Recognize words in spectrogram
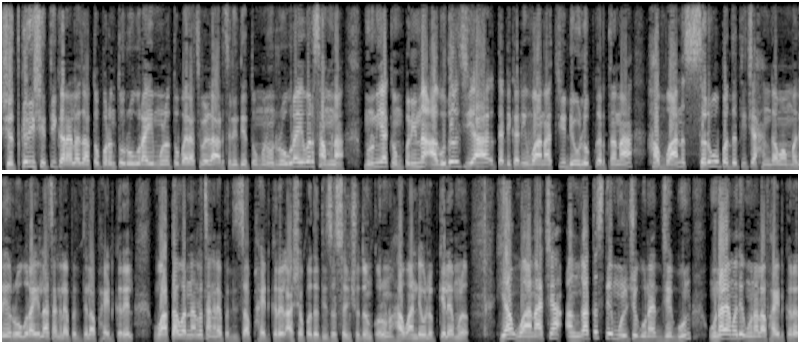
शेतकरी शेती करायला जातो परंतु रोगराईमुळे तो बऱ्याच वेळा अडचणीत येतो. म्हणून रोगराईवर सामना. म्हणून या कंपनीनं अगोदरच या त्या ठिकाणी वाणाची डेव्हलप करताना हा वाण सर्व पद्धतीच्या हंगामामध्ये रोगराईला चांगल्या पद्धतीला फाईट करेल. वातावरणाला चांगल्या पद्धतीचा फाईट करेल अशा पद्धतीचं संशोधन करून हा वाण डेव्हलप केल्यामुळं. या वाणाच्या अंगातच ते मूळचे गुण आहेत जे गुण उन्हाळ्यामध्ये उन्हाला फाईट करत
